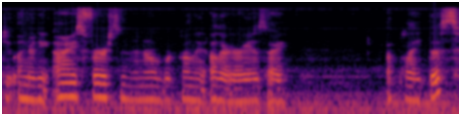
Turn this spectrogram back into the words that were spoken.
do under the eyes first and then I'll work on the other areas I applied this.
